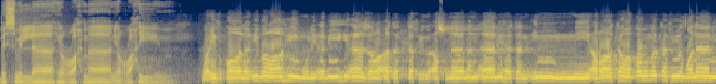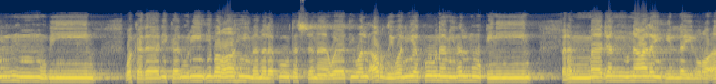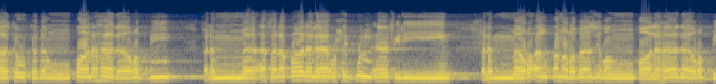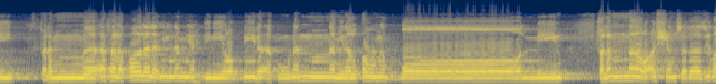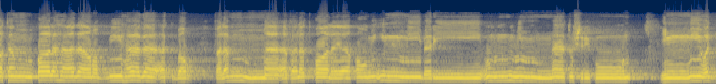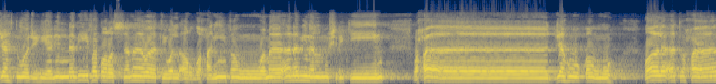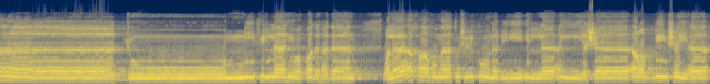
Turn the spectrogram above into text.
بسم الله الرحمن الرحيم. وإذ قال إبراهيم لأبيه آزر أتتخذ أصناما آلهة إني أراك وقومك في ضلال مبين. وكذلك نري إبراهيم ملكوت السماوات والأرض وليكون من الموقنين. فلما جن عليه الليل رأى كوكبا قال هذا ربي. فلما أفل قال لا أحب الآفلين. فلما رأى القمر بازغا قال هذا ربي. فلما أفل قال لئن لم يهدني ربي لأكونن من القوم الضالين. فلما رأى الشمس بازغة قال هذا ربي هذا أكبر. فلما أفلت قال يا قوم إني بريء مما تشركون. إني وجهت وجهي للذي فطر السماوات والأرض حنيفا وما أنا من المشركين. وحاجه قومه قال أتحاجوني في الله وقد هدان ولا أخاف ما تشركون به إلا أن يشاء ربي شيئا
